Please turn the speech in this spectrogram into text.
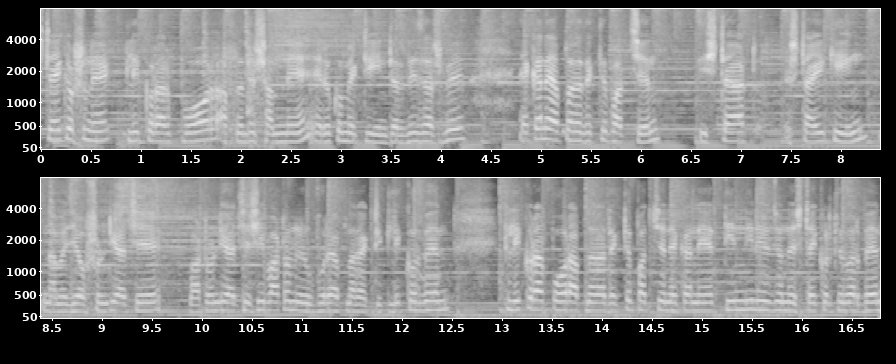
স্ট্রাইক অপশনে ক্লিক করার পর আপনাদের সামনে এরকম একটি ইন্টারভিউজ আসবে। এখানে আপনারা দেখতে পাচ্ছেন স্টার্ট স্ট্রাইকিং নামে যে অপশনটি আছে, বাটনটি আছে, সেই বাটনের উপরে আপনারা একটি ক্লিক করবেন। ক্লিক করার পর আপনারা দেখতে পাচ্ছেন এখানে তিন দিনের জন্য স্ট্রাইক করতে পারবেন,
